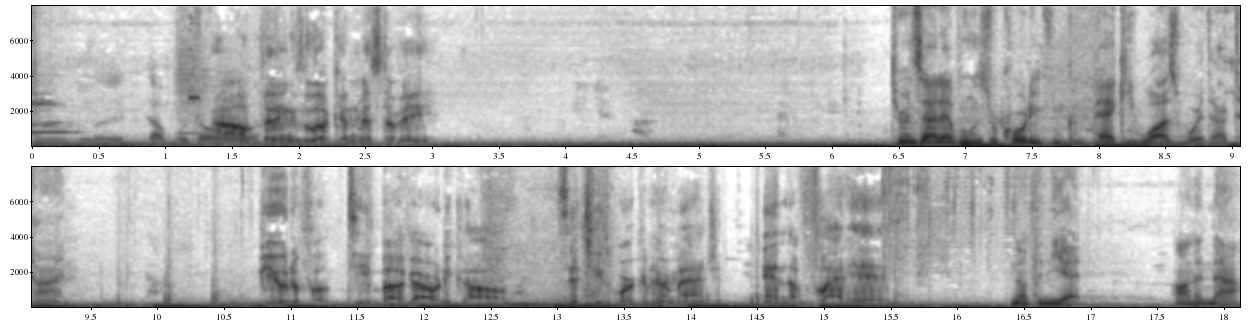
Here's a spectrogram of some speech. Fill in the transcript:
can look. Double door. How things looking, Mr. V? Turns out everyone's recording from Konpeki was worth our time. Beautiful. T-Bug already called. Said she's working her magic. And the flathead? Nothing yet. On it now.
